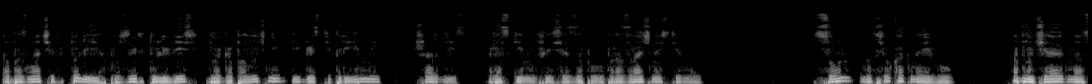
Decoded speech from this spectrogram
обозначив то ли их пузырь, то ли весь благополучный и гостеприимный шардис, раскинувшийся за полупрозрачной стеной. Сон, но все как наяву. Облучают нас,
